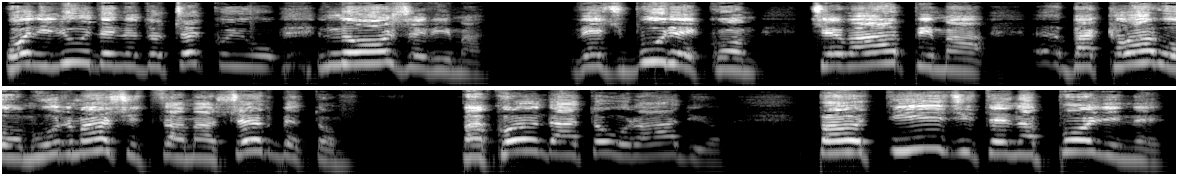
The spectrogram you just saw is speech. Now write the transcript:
Oni ljude ne dočekuju noževima, već burekom, ćevapima, baklavom, hurmašicama, šerbetom. Pa ko onda to uradio? Pa otiđite na poljine,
